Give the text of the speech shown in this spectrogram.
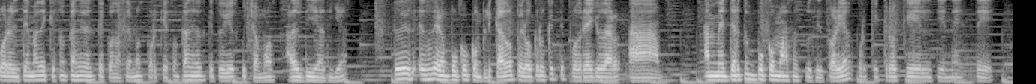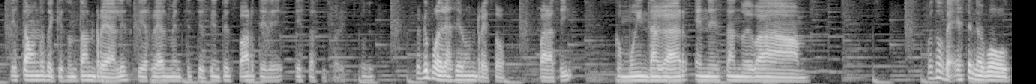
por el tema de que son canciones que conocemos, porque son canciones que tú y yo escuchamos al día a día. Entonces eso sería un poco complicado, pero creo que te podría ayudar a, a meterte un poco más a sus historias, porque creo que él tiene este, esta onda de que son tan reales que realmente te sientes parte de estas historias. Entonces creo que podría ser un reto para ti, como indagar en esta nueva, pues no sé, este nuevo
